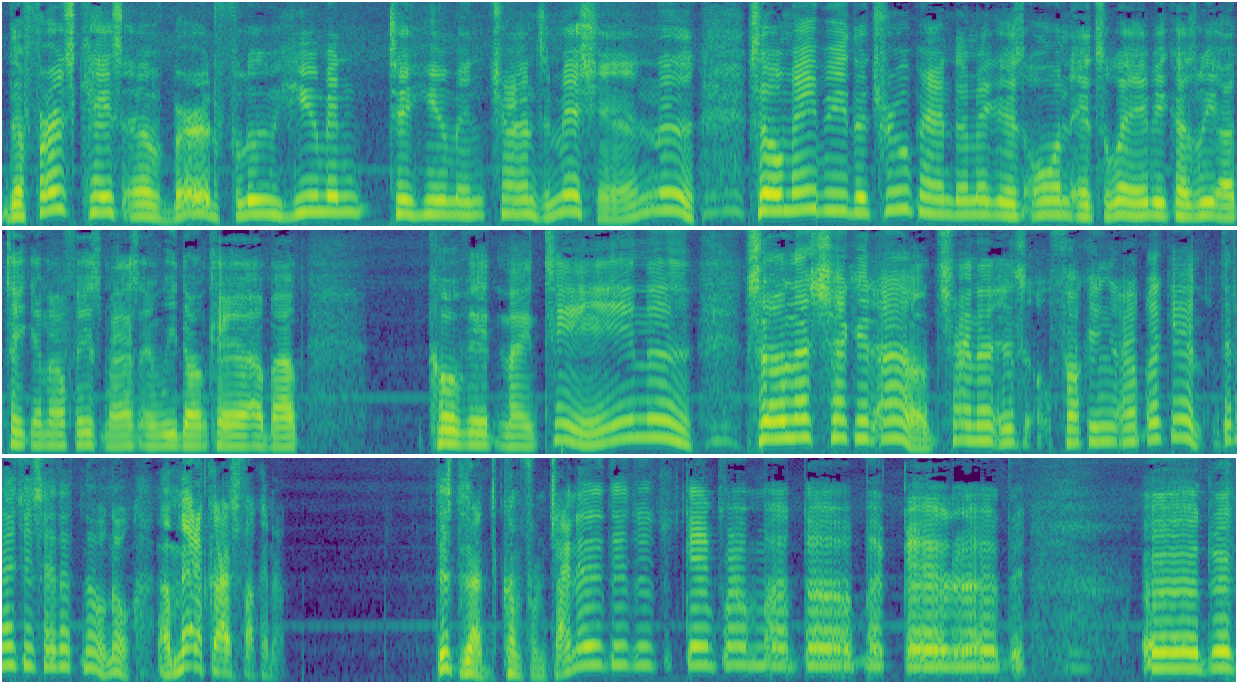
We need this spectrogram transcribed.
The first case of bird flu human to human transmission. So maybe the true pandemic is on its way because we are taking our face masks and we don't care about COVID 19. So let's check it out. China is fucking up again. Did I just say that? No, no. America is fucking up. This did not come from China. This came from uh, the. Uh, uh, the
